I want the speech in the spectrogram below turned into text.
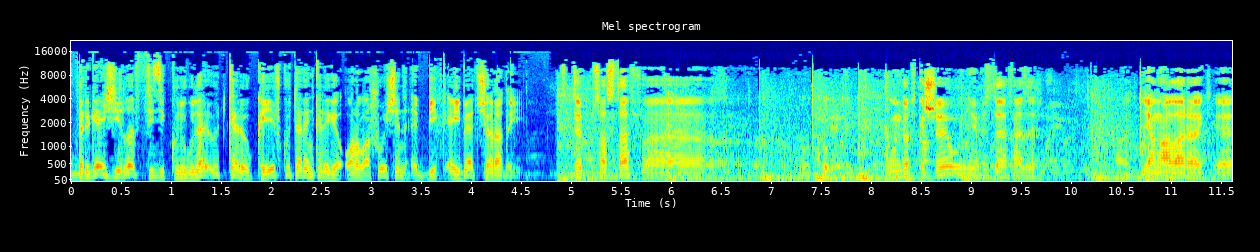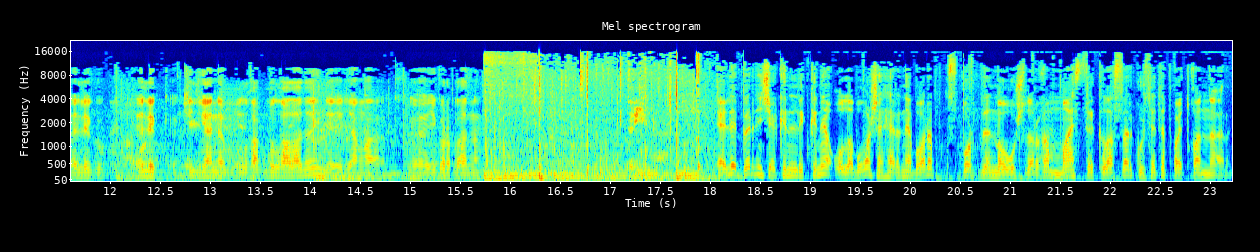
Бергә җыелып физик күнегүләр үткәрү, кәеф күтәренкелеге аралашу өчен бик әйбәт чарады. Төп состав 14 кеше уйный бездә хәзер. Яңалары элек элек килгәне булгалады инде яңа игрокларның. Әле берничә көнлек кенә Олабуга шәһәренә барып, спорт белән мавыгучыларга мастер-класслар күрсәтеп кайтканнар.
